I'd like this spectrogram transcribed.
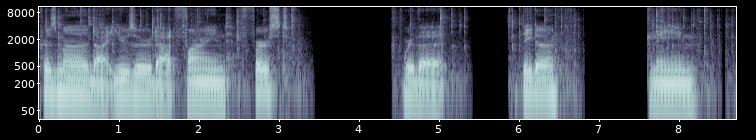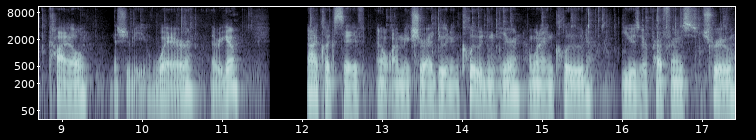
prisma.user.find first, where the data name Kyle, this should be where, there we go. Now I click save. Oh, I make sure I do an include in here. I want to include user preference true.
